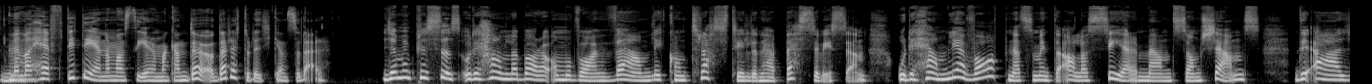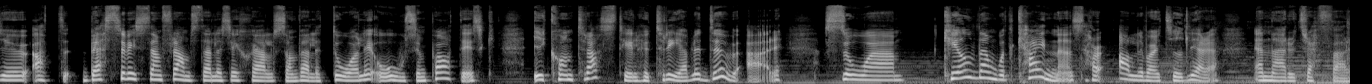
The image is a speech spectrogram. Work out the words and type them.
Men vad häftigt det är när man ser hur man kan döda retoriken sådär. Ja men precis, och det handlar bara om att vara en vänlig kontrast till den här besserwissern. Och det hemliga vapnet som inte alla ser men som känns, det är ju att besserwissern framställer sig själv som väldigt dålig och osympatisk i kontrast till hur trevlig du är. Så uh, kill them with kindness har aldrig varit tydligare än när du träffar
